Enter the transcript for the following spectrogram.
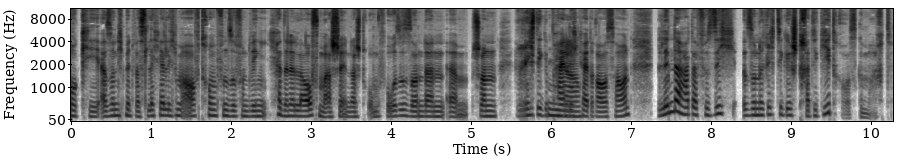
Okay, also nicht mit was Lächerlichem auftrumpfen, so von wegen, ich hatte eine Laufmasche in der Strumpfhose, sondern ähm, schon richtige Peinlichkeit raushauen. Linda hat da für sich so eine richtige Strategie draus gemacht.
